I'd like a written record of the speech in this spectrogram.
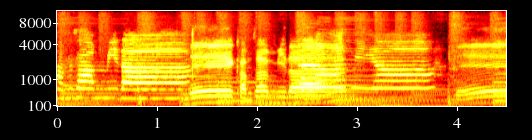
감사합니다. 네, 감사합니다. 사랑하세요. 네.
